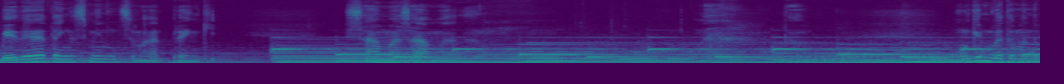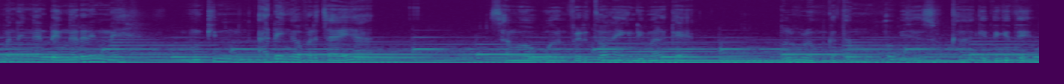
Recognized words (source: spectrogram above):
Btw thanks min. Semangat Brengki sama-sama. Nah tuh. Mungkin buat teman-teman yang ngedengerin ya mungkin ada yang nggak percaya sama hubungan virtual yang di mana kayak lu belum ketemu kok bisa suka? gitu-gitu ya.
